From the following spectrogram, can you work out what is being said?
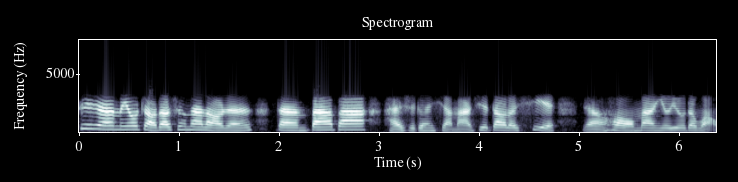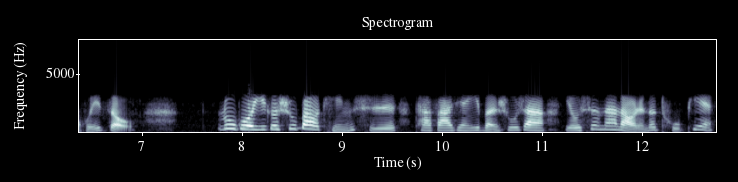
虽然没有找到圣诞老人，但巴巴还是跟小麻雀道了谢，然后慢悠悠地往回走。路过一个书报亭时，他发现一本书上有圣诞老人的图片，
